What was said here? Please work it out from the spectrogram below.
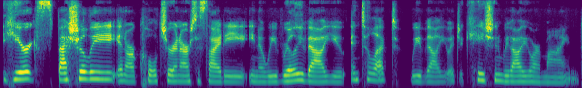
here, especially in our culture, in our society, you know, we really value intellect, we value education, we value our mind.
